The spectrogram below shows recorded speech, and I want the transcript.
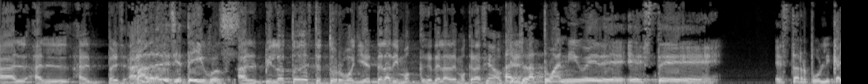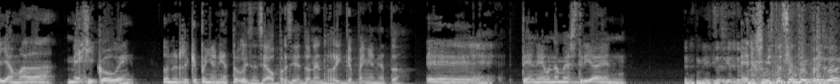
al, al, al, padre de siete hijos, al piloto de este turbojet de la, de la democracia, ¿o al? Tlatuani, güey, de este, esta república llamada México, güey. Don Enrique Peña Nieto, güey. Licenciado presidente don Enrique Peña Nieto. Eh, tiene una maestría en, En administración de en administración de empresas.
